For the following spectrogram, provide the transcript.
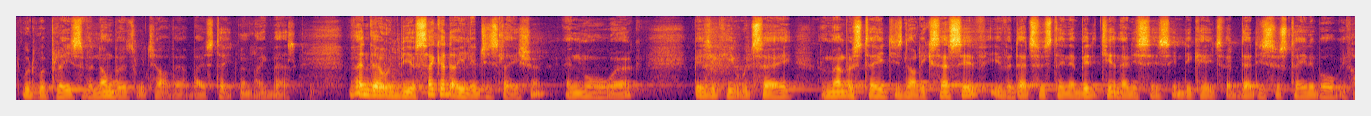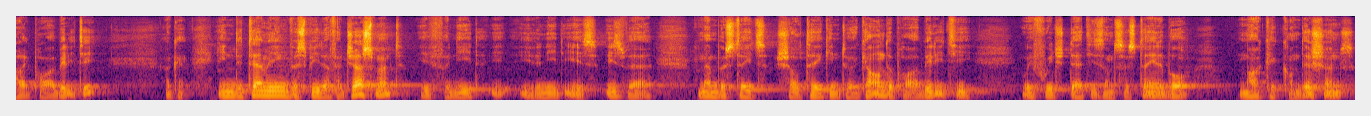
It would replace the numbers which are there by a statement like that. Then there would be a secondary legislation and more work basically would say a member state is not excessive if the debt sustainability analysis indicates that debt is sustainable with high probability. Okay. In determining the speed of adjustment, if a need, if need is, is there, member states shall take into account the probability with which debt is unsustainable, market conditions,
